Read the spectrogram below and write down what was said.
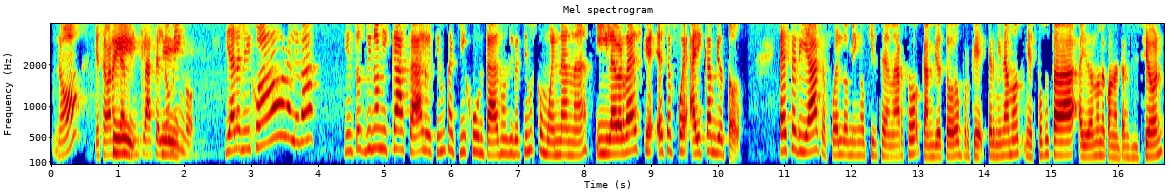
¿no? Que se van a quedar sin clase el domingo. Y Ale me dijo, ah, órale, va. Y entonces vino a mi casa, lo hicimos aquí juntas, nos divertimos como enanas y la verdad es que ese fue, ahí cambió todo. Ese día, que fue el domingo 15 de marzo, cambió todo porque terminamos, mi esposo estaba ayudándome con la transmisión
